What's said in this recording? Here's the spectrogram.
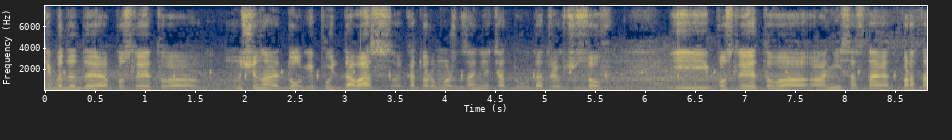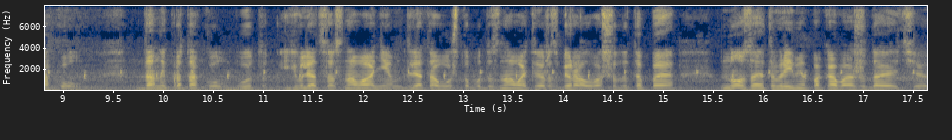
ГИБДД после этого начинает долгий путь до вас, который может занять от двух до трех часов. И после этого они составят протокол. Данный протокол будет являться основанием для того, чтобы дознаватель разбирал ваше ДТП, но за это время, пока вы ожидаете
